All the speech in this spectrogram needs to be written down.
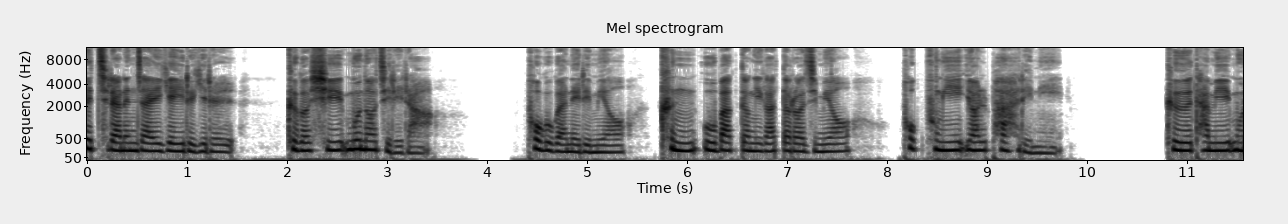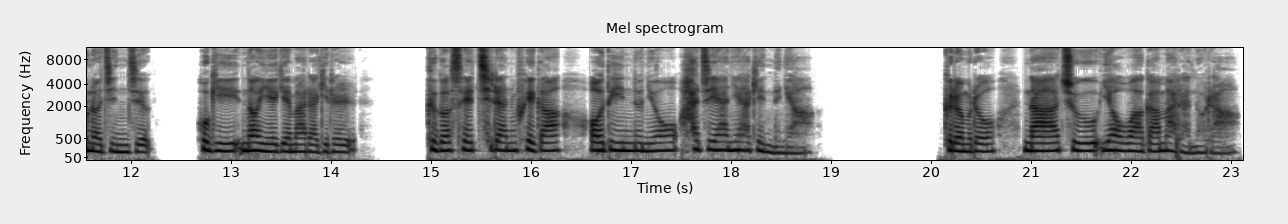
회치라는 자에게 이르기를 그것이 무너지리라. 폭우가 내리며 큰 우박덩이가 떨어지며 폭풍이 열파하리니 그 담이 무너진즉 혹이 너희에게 말하기를 그것에 칠한 회가 어디 있느뇨 하지 아니하겠느냐. 그러므로 나 주 여호와가 말하노라.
